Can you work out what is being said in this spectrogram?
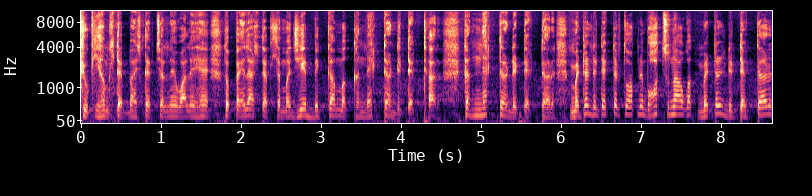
क्योंकि हम स्टेप बाय स्टेप चलने वाले हैं। तो पहला स्टेप समझिए become a connector detector connector detector metal detector तो आपने बहुत सुना होगा। Metal detector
